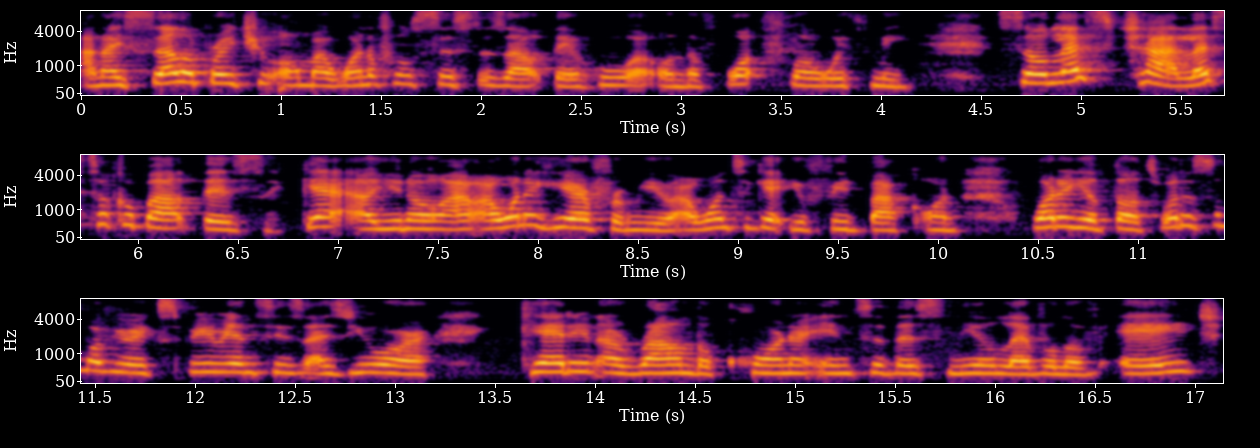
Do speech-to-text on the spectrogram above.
And I celebrate you, all my wonderful sisters out there who are on the fourth floor with me. So let's chat. Let's talk about this. Get, uh, you know, I, I want to hear from you. I want to get your feedback on what are your thoughts? What are some of your experiences as you are getting around the corner into this new level of age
